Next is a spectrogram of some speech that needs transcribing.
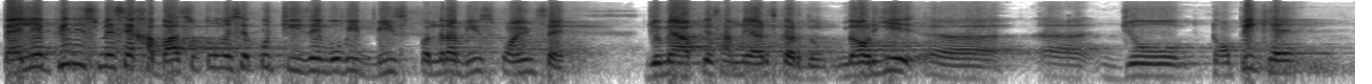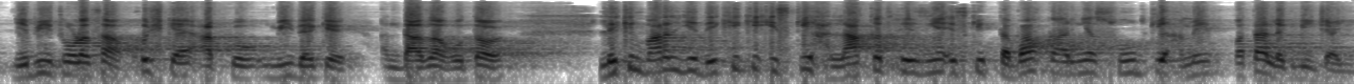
پہلے پھر اس میں سے خباستوں میں سے کچھ چیزیں، وہ بھی بیس، پندرہ، بیس پوائنٹس ہیں جو میں آپ کے سامنے عرض کر دوں۔ اور یہ جو ٹاپک ہے، یہ بھی تھوڑا سا خشک ہے۔ آپ کو امید ہے کہ اندازہ ہوتا ہو۔ لیکن بہرحال یہ دیکھیے کہ اس کی ہلاکت خیزیاں، اس کی تباہ کاریاں سود کی ہمیں پتہ لگنی چاہیے۔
